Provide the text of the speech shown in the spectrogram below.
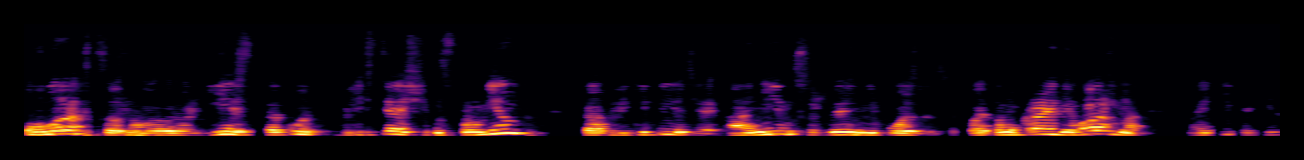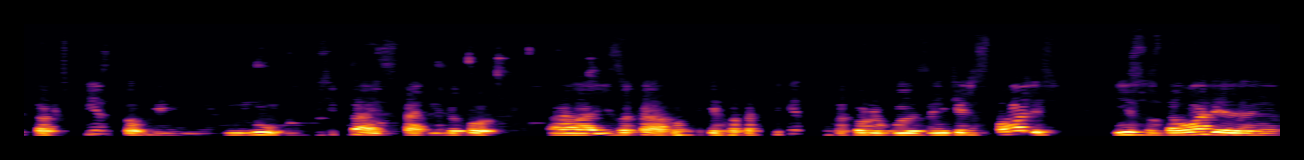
у лакцев э, есть такой блестящий инструмент, как Википедия, а они им, к сожалению, не пользуются. Поэтому крайне важно найти каких-то активистов и ну, всегда искать на любых э, языках вот таких вот активистов, которые бы заинтересовались и создавали.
